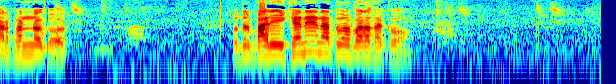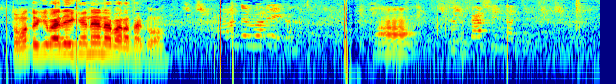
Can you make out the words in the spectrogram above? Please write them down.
আরফাননগর। তোদের বাড়ি এখানে না তোমরা ভাড়া থাকো? তোমাদের কি বাড়ি এখানে না ভাড়া থাকো? আমাদের বাড়ি এখানে আহ, কাশির নাচে ও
